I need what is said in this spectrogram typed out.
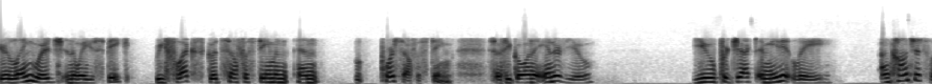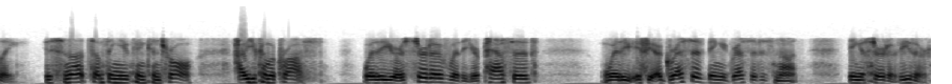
your language and the way you speak reflects good self esteem and, and poor self esteem. So if you go on an interview, you project immediately, unconsciously. It's not something you can control. How you come across, whether you're assertive, whether you're passive, whether if you're aggressive, being aggressive is not being assertive either.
